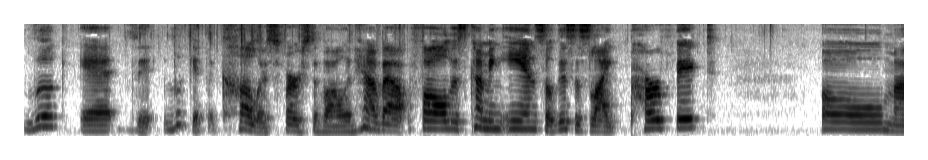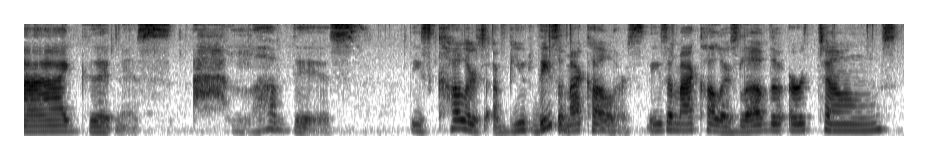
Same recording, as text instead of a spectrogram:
Look at the look at the colors first of all. And how about fall is coming in, so this is like perfect. Oh my goodness. I love this. These colors are beautiful. These are my colors. These are my colors. Love the earth tones.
